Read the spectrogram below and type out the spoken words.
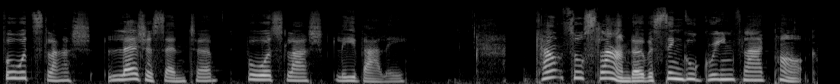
forward slash leisure centre forward slash Lee Valley. Council slammed over single green flag park.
